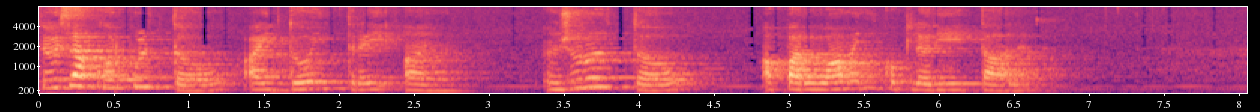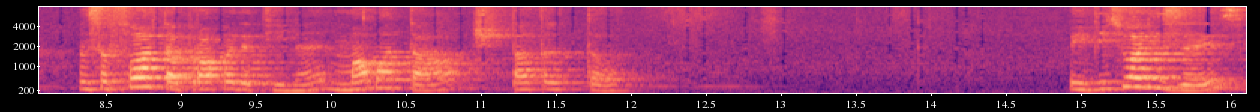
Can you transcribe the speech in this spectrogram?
Te uiți la corpul tău, ai 2-3 ani. În jurul tău apar oamenii copilăriei tale – însă foarte aproape de tine, mama ta și tatăl tău. Îi vizualizezi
